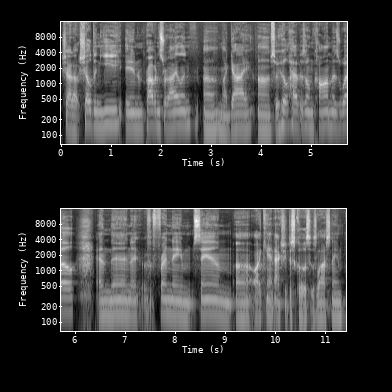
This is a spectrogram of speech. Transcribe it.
Shout out Sheldon Yee in Providence, Rhode Island, uh, my guy. Uh, so he'll have his own column as well. And then a friend named Sam. Uh, oh, I can't actually disclose his last name,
